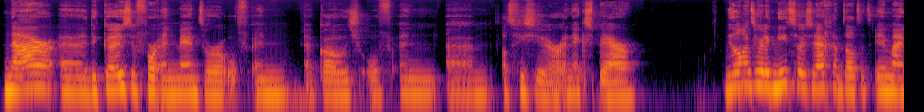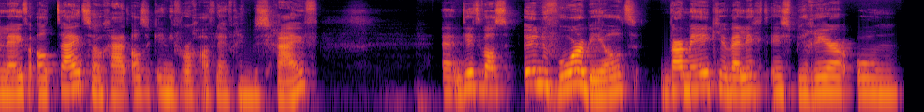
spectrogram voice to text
naar uh, de keuze voor een mentor of een, coach of een um, adviseur, een expert wil natuurlijk niet zo zeggen dat het in mijn leven altijd zo gaat als ik in die vorige aflevering beschrijf. Uh, dit was een voorbeeld waarmee ik je wellicht inspireer om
